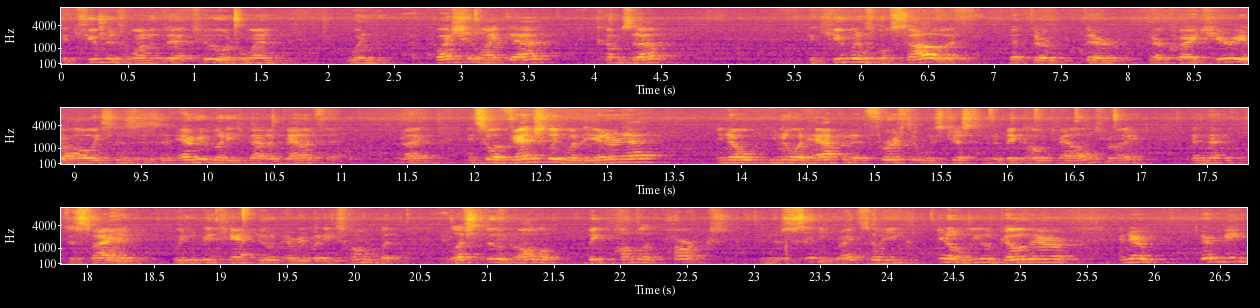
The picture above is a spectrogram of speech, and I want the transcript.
the Cubans wanted that too, and when, when a question like that comes up, the Cubans will solve it, but their, their, their criteria always is, is that everybody's got a benefit, right? And so eventually with the internet, you know, you know what happened at first, it was just in the big hotels, right? And then decided, we, we can't do it in everybody's home, but let's do it in all the big public parks in the city, right? So you, you know, we would go there, and there, there'd be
